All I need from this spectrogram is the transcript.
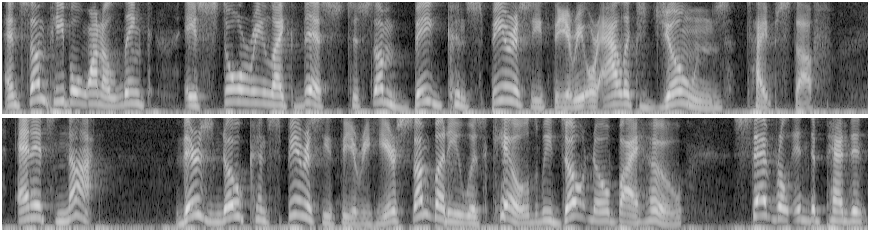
And some people want to link a story like this to some big conspiracy theory or Alex Jones type stuff, and it's not. There's no conspiracy theory here. Somebody was killed. We don't know by who. Several independent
